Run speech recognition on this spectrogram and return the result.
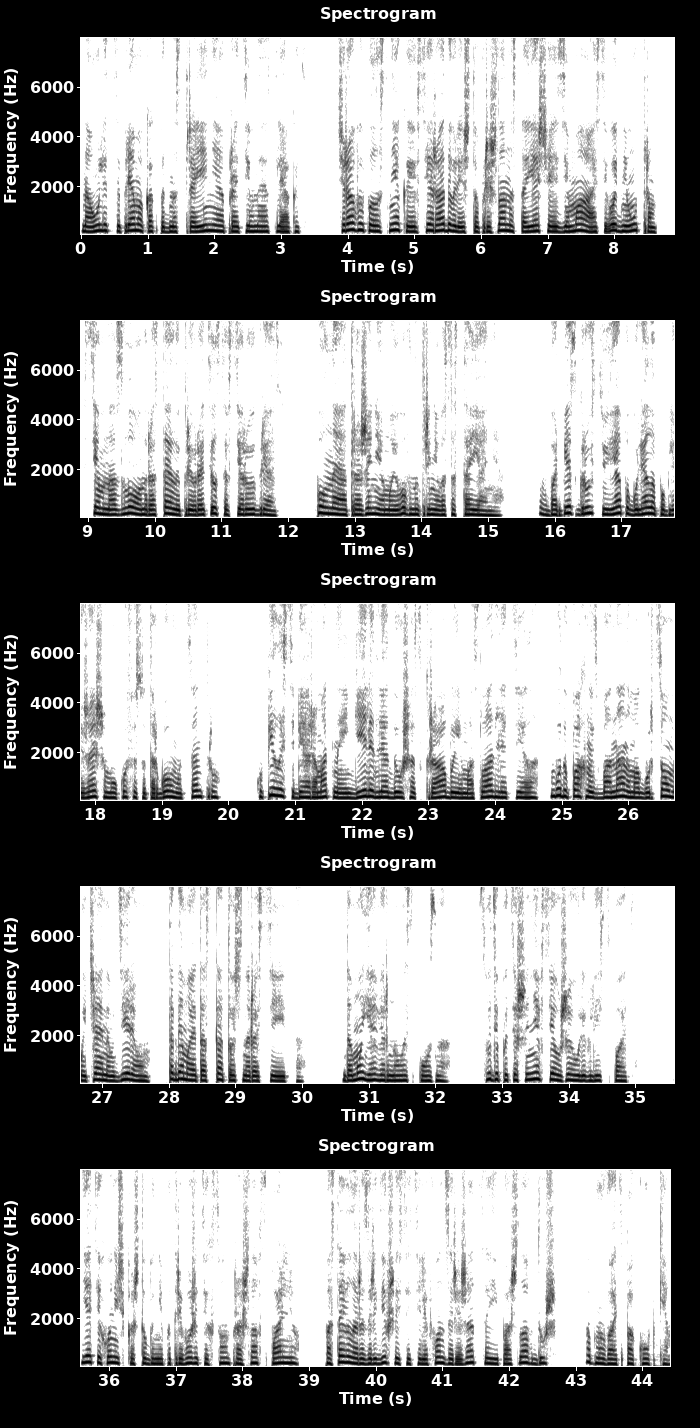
На улице прямо как под настроение противная слякоть. Вчера выпал снег, и все радовались, что пришла настоящая зима, а сегодня утром всем назло он растаял и превратился в серую грязь. Полное отражение моего внутреннего состояния. В борьбе с грустью я погуляла по ближайшему к офису торговому центру, Купила себе ароматные гели для душа, скрабы и масла для тела. Буду пахнуть бананом, огурцом и чайным деревом. Тогда моя тоска точно рассеется. Домой я вернулась поздно. Судя по тишине, все уже улеглись спать. Я тихонечко, чтобы не потревожить их сон, прошла в спальню, поставила разрядившийся телефон заряжаться и пошла в душ обмывать покупки.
